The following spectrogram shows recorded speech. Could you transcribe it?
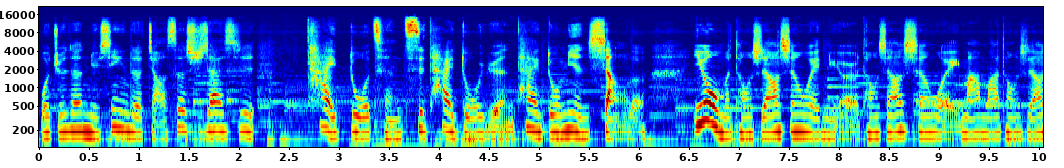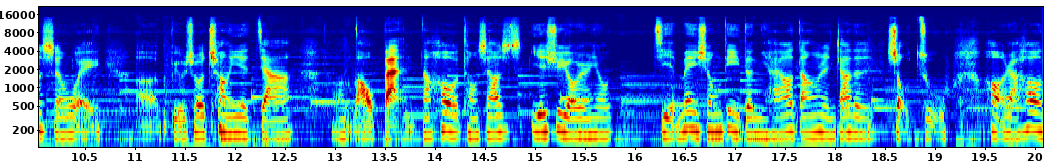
我觉得女性的角色实在是太多层次、太多元、太多面向了。因为我们同时要身为女儿，同时要身为妈妈，同时要身为呃，比如说创业家、呃、老板，然后同时要，也许有人有姐妹兄弟的，你还要当人家的手足，好，然后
